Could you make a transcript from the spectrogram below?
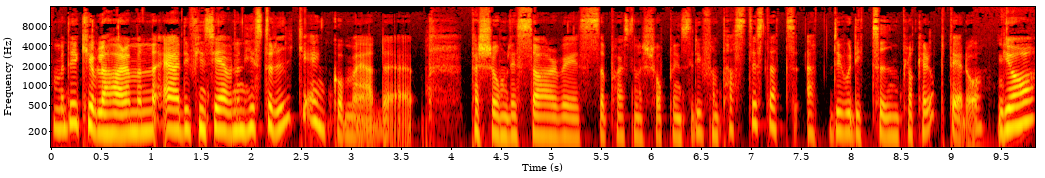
Men Det är kul att höra men är, det finns ju även en historik i NK med eh, personlig service och personal shopping. Så det är fantastiskt att, att du och ditt team plockar upp det då. Ja,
